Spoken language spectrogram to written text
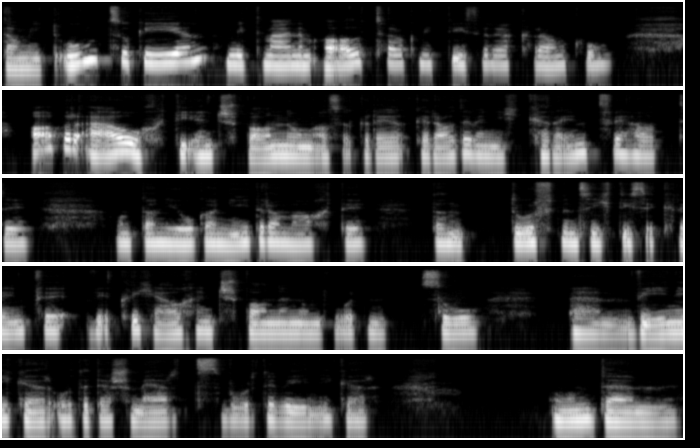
damit umzugehen mit meinem Alltag, mit dieser Erkrankung. Aber auch die Entspannung, also gerade wenn ich Krämpfe hatte und dann Yoga Nidra machte, dann durften sich diese Krämpfe wirklich auch entspannen und wurden so ähm, weniger oder der Schmerz wurde weniger. Und ähm,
